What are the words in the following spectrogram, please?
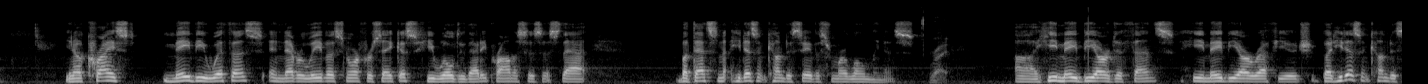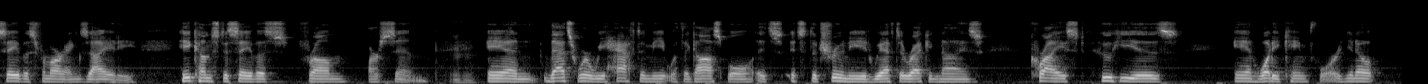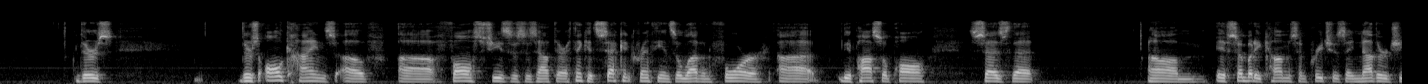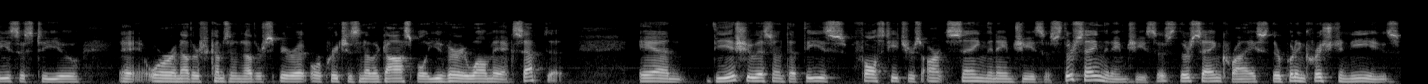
you know, Christ may be with us and never leave us nor forsake us. He will do that. He promises us that. But that's not, he doesn't come to save us from our loneliness. Right. Uh, he may be our defense. He may be our refuge, but he doesn't come to save us from our anxiety. He comes to save us from our sin. Mm-hmm. And that's where we have to meet with the gospel. It's it's the true need. We have to recognize Christ, who he is, and what he came for. You know, there's there's all kinds of uh, false Jesuses out there. I think it's 2 Corinthians 11 4. Uh, the Apostle Paul says that um, if somebody comes and preaches another Jesus to you, eh, or another comes in another spirit, or preaches another gospel, you very well may accept it. And the issue isn't that these false teachers aren't saying the name Jesus. They're saying the name Jesus. They're saying Christ. They're putting Christianese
